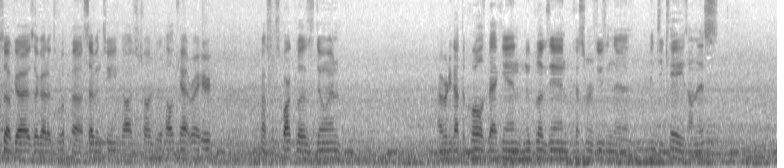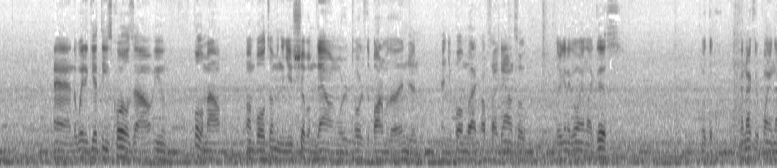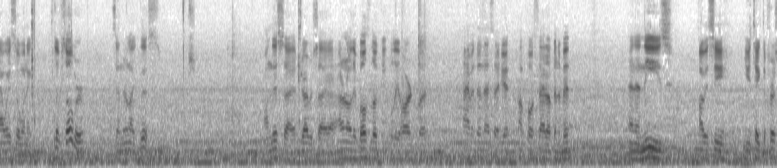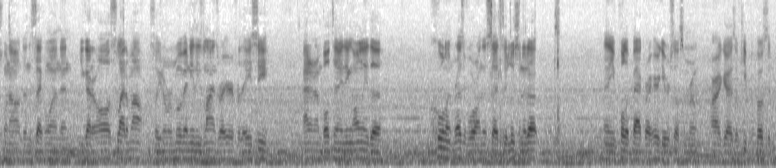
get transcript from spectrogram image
What's up guys? I got a uh, 17 Dodge Charger Hellcat right here. Got some spark plugs doing. I already got the coils back in, new plugs in. Customers using the NGKs on this. And the way to get these coils out, you pull them out, unbolt them, and then you shove them downward towards the bottom of the engine. And you pull them back upside down so they're gonna go in like this with the connector pointing that way so when it flips over it's in there like this. On this side driver's side I don't know they both look equally hard but I haven't done that side yet. I'll post that up in a bit. And then these obviously you take the first one out then the second one then you got to all slide them out so you don't remove any of these lines right here for the AC I didn't unbolt anything only the coolant reservoir on this side to loosen it up and then you pull it back right here give yourself some room. All right guys i'll keep you posted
